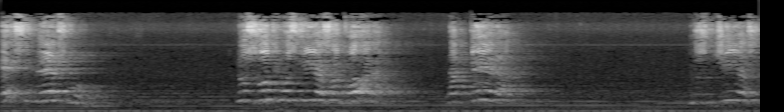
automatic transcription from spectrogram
Esse mesmo, nos últimos dias, agora, na beira, nos dias,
